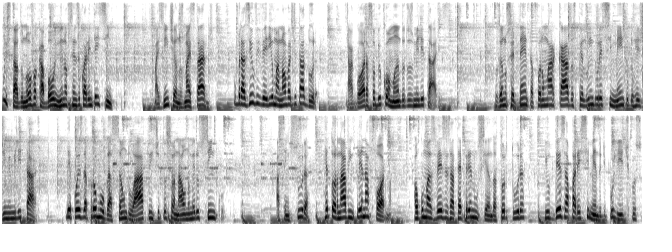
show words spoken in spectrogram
O Estado Novo acabou em 1945, mas 20 anos mais tarde, o Brasil viveria uma nova ditadura, agora sob o comando dos militares. Os anos 70 foram marcados pelo endurecimento do regime militar, depois da promulgação do Ato Institucional número 5. A censura retornava em plena forma, algumas vezes até prenunciando a tortura e o desaparecimento de políticos,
